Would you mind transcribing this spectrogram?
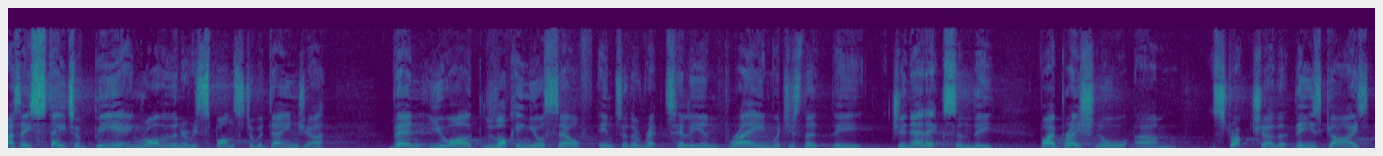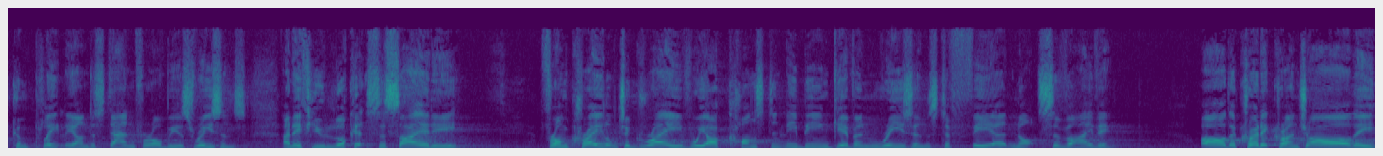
as a state of being rather than a response to a danger, then you are locking yourself into the reptilian brain, which is the, the genetics and the vibrational um, structure that these guys completely understand for obvious reasons. And if you look at society, from cradle to grave, we are constantly being given reasons to fear not surviving. Oh, the credit crunch. Oh, the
